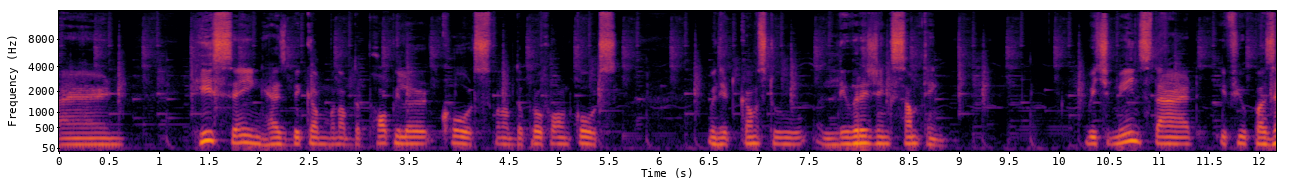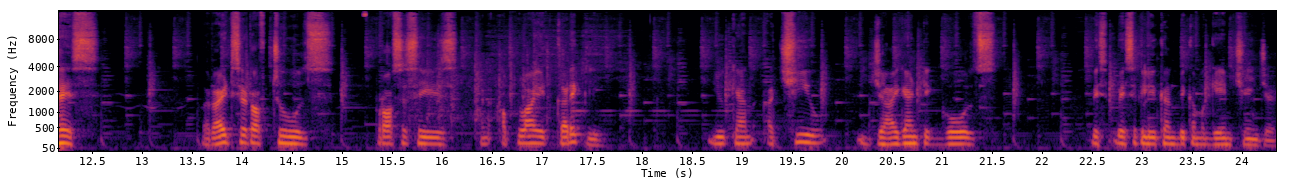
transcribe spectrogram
And his saying has become one of the popular quotes, one of the profound quotes when it comes to leveraging something which means that if you possess a right set of tools, processes, and apply it correctly, you can achieve gigantic goals. Basically, you can become a game changer.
